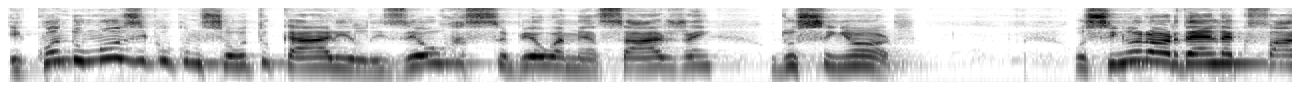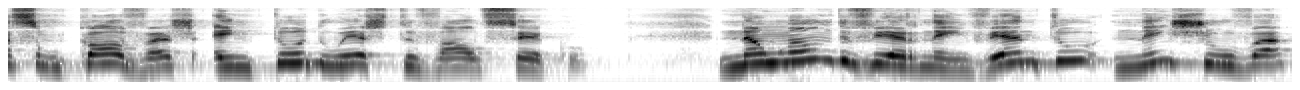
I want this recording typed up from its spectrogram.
E quando o músico começou a tocar, Eliseu recebeu a mensagem do Senhor. O Senhor ordena que façam covas em todo este vale seco. Não hão de ver nem vento, nem chuva,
